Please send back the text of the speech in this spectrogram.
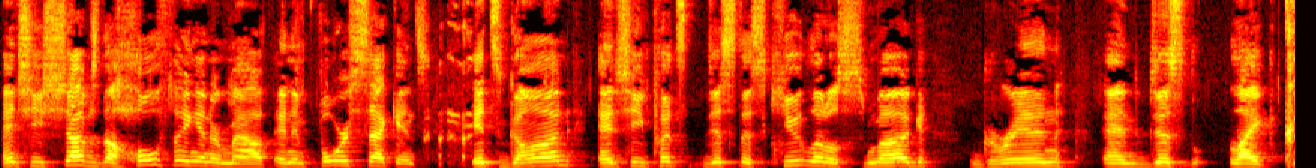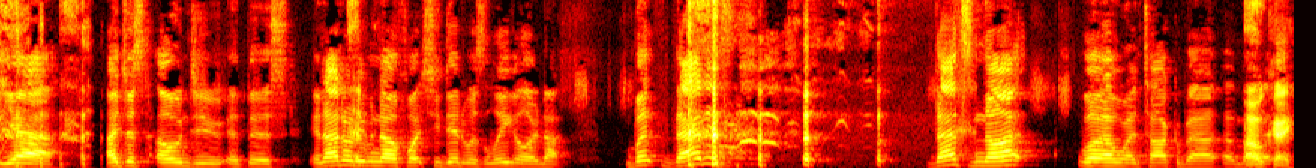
and she shoves the whole thing in her mouth and in four seconds it's gone and she puts just this cute little smug grin and just like yeah i just owned you at this and i don't even know if what she did was legal or not but that is that's not what i want to talk about, about it. Okay.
